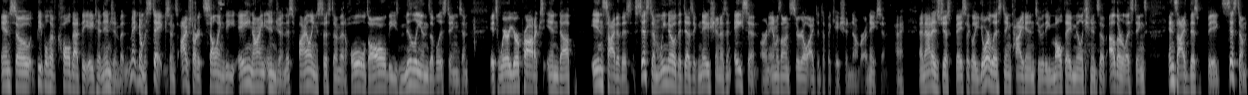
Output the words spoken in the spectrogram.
And so people have called that the A10 engine. But make no mistake, since I've started selling the A9 engine, this filing system that holds all these millions of listings, and it's where your products end up inside of this system, we know the designation as an ASIN or an Amazon Serial Identification Number, an ASIN. Okay. And that is just basically your listing tied into the multi millions of other listings inside this big system.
